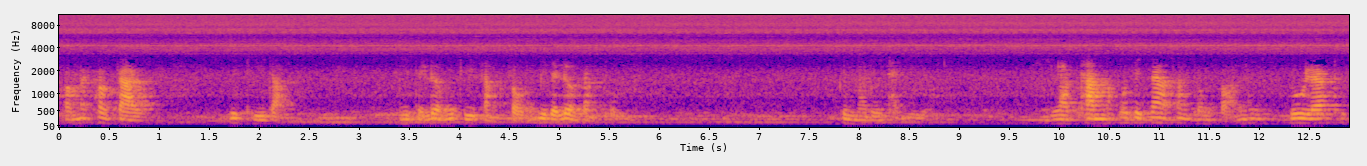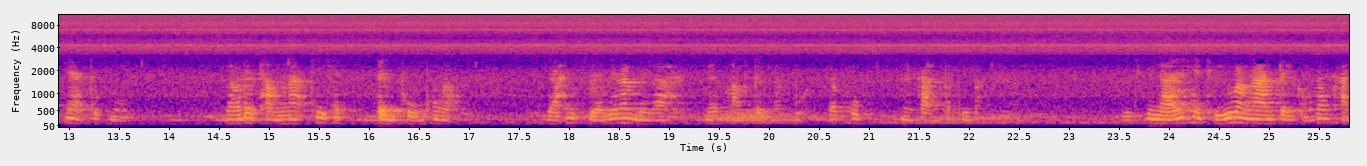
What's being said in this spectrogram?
ความไม่เข้าใจวิธีดับ มีแต่เรื่องวิธีสั่งสมมีแต่เรื่องสั่งสมขึ้นมาโดยถ่ายเดียวหลักธรรมพระพุทธเจ้าท่านทรงสอนให้รู้แล้วทุกแง่ทุกมุมเราได้ทำหน้าที่ให้เต็มภูมิของเรา อย่าให้เสียเวลาเวลาในความเป็นนักบุญและผู้ในการปฏิบัติอยู่ที่ไหนให้ถือว่างานเป็นของสำคัญ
